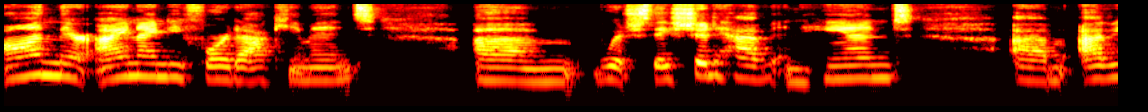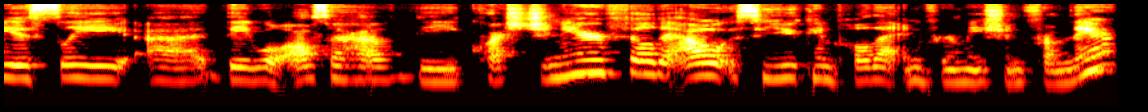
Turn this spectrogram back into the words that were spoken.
on their I-94 document, um, which they should have in hand. Um, obviously, uh, they will also have the questionnaire filled out so you can pull that information from there.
